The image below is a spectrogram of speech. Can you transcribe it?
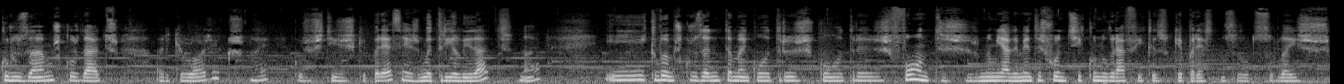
cruzamos com os dados arqueológicos, não é? com os vestígios que aparecem, as materialidades, não é? e que vamos cruzando também com outras, com outras fontes, nomeadamente as fontes iconográficas, o que aparece nos azulejos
